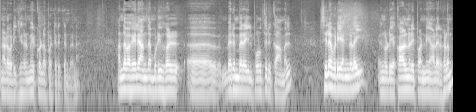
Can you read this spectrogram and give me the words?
நடவடிக்கைகள் மேற்கொள்ளப்பட்டிருக்கின்றன. அந்த வகையில் அந்த முடிவுகள் வெறும் வரையில் பொறுத்திருக்காமல் சில விடயங்களை எங்களுடைய கால்நடை பண்ணையாளர்களும்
